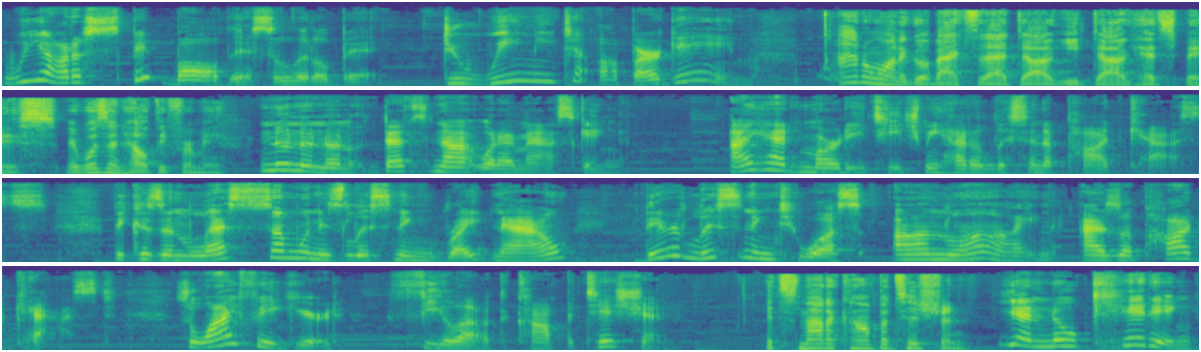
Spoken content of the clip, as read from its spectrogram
we ought to spitball this a little bit. Do we need to up our game? I don't want to go back to that dog eat dog headspace. It wasn't healthy for me. No, no, no, no. That's not what I'm asking. I had Marty teach me how to listen to podcasts because unless someone is listening right now, they're listening to us online as a podcast. So I figured, feel out the competition. It's not a competition. Yeah, no kidding.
